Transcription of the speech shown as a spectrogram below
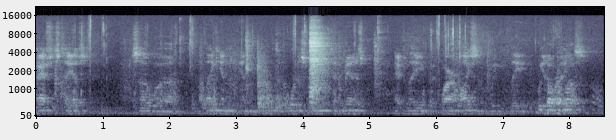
passed his test. So, uh, I think in, in the ordinance, in a minute, after they acquire a license, we, they We get a vote them up. raise. So,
